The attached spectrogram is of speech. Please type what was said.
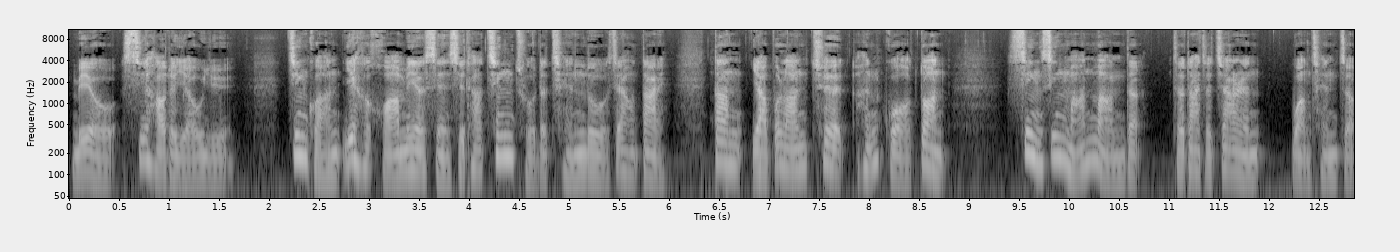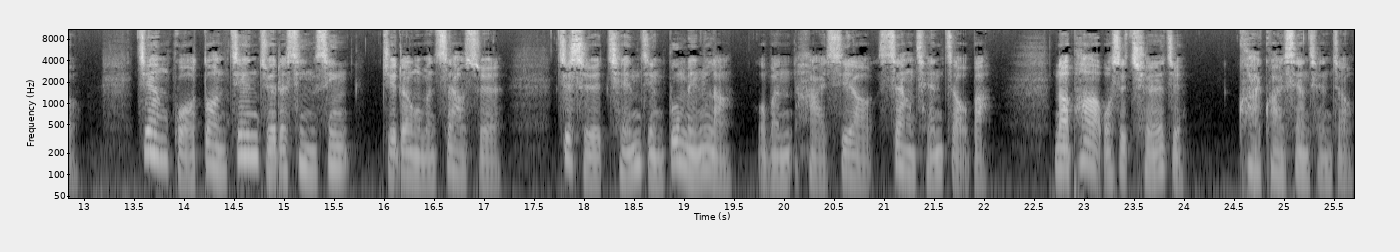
没有丝毫的犹豫。尽管耶和华没有显示他清楚的前路交代，但亚伯兰却很果断、信心满满的，就带着家人往前走。这样果断、坚决的信心，值得我们效学。即使前景不明朗，我们还是要向前走吧。哪怕我是瘸子，快快向前走。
